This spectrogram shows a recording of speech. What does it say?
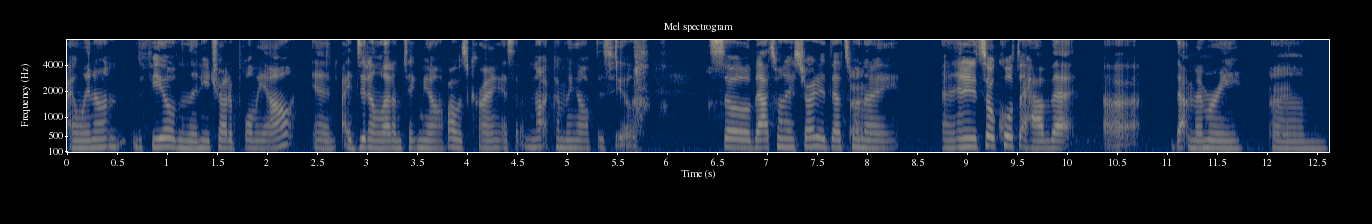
I went on the field, and then he tried to pull me out, and I didn't let him take me off. I was crying. I said, "I'm not coming off this field." so that's when I started. That's when Alright. I, and it's so cool to have that uh, that memory, Right. um,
